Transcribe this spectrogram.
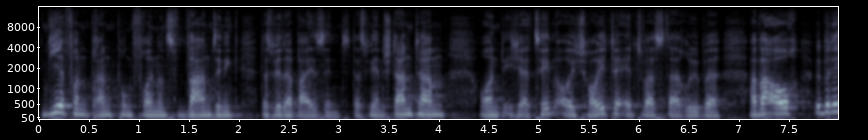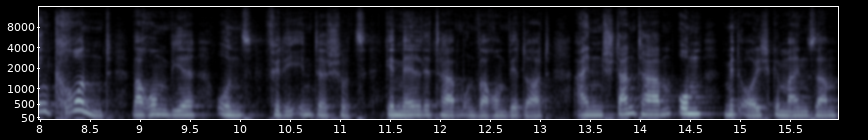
wir von Brandpunkt freuen uns wahnsinnig, dass wir dabei sind, dass wir einen Stand haben. Und ich erzähle euch heute etwas darüber, aber auch über den Grund, warum wir uns für die Interschutz gemeldet haben und warum wir dort einen Stand haben, um mit euch gemeinsam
